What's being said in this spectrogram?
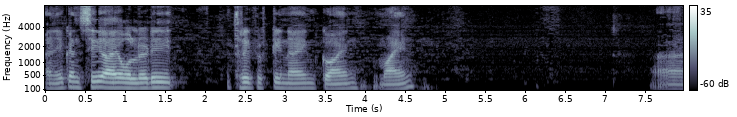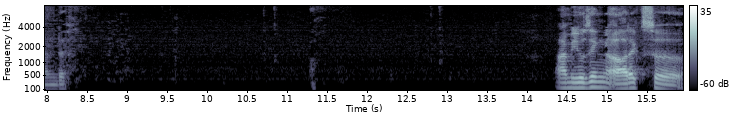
and you can see I already 359 coin mine. And I'm using RX uh,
